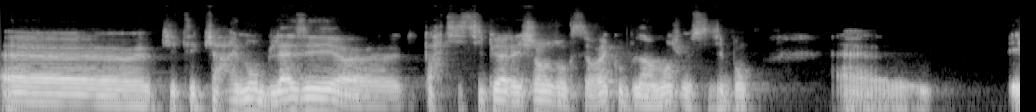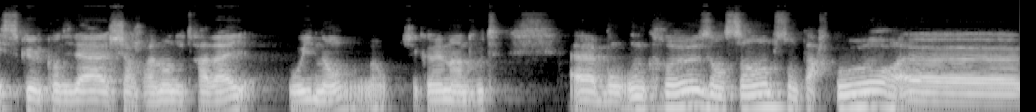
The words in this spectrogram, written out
qui était carrément blasé de participer à l'échange. Donc, c'est vrai qu'au bout d'un moment, je me suis dit, bon, est-ce que le candidat cherche vraiment du travail? Oui, non. j'ai quand même un doute. Euh, bon, on creuse ensemble son parcours, euh,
